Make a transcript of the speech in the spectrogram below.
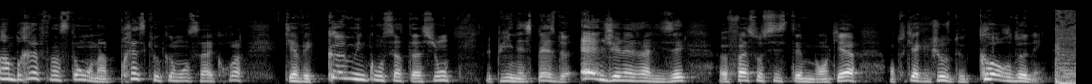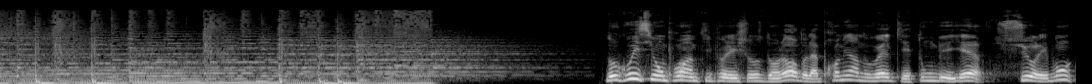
un bref instant, on a presque commencé à croire qu'il y avait comme une concertation et puis une espèce de haine généralisée face au système bancaire, en tout cas quelque chose de coordonné. Donc oui, si on prend un petit peu les choses dans l'ordre, la première nouvelle qui est tombée hier sur les banques,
